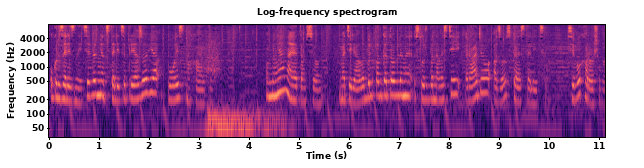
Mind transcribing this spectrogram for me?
Укрзалезница вернет столице Приазовья поезд на Харьков. У меня на этом все. Материалы были подготовлены службой новостей радио «Азовская столица». Всего хорошего!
